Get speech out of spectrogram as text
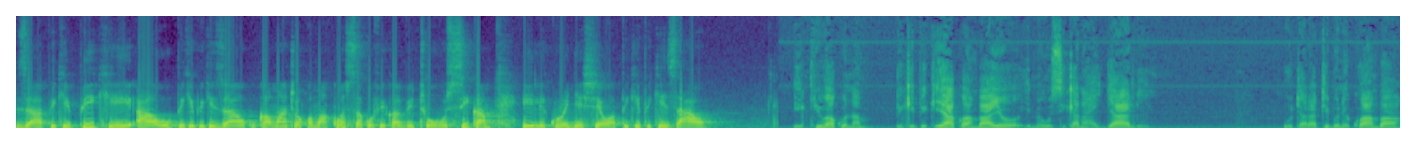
za pikipiki au pikipiki zao kukamatwa kwa makosa kufika vituo husika ili kurejeshewa pikipiki zao. Ikiwa kuna pikipiki yako ambayo imehusika na ajali, utaratibu ni kwamba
